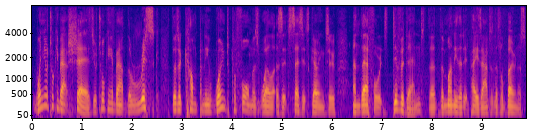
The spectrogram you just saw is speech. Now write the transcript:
When you're talking about shares, you're talking about the risk that a company won't perform as well as it says it's going to, and therefore its dividend, the, the money that it pays out, a little bonus,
